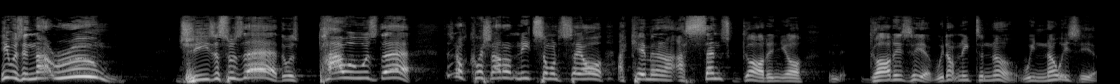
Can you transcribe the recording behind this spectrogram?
He was in that room. Jesus was there. There was power was there. There's no question. I don't need someone to say, oh, I came in and I, sense God in your, God is here. We don't need to know. We know he's here.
